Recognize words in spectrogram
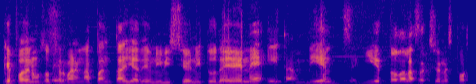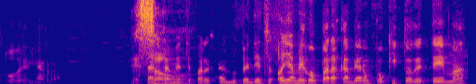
que podremos observar en la pantalla de Univision y tu DN y también seguir todas las acciones por tu DN Exactamente, para estar muy pendientes. Oye, amigo, para cambiar un poquito de tema,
